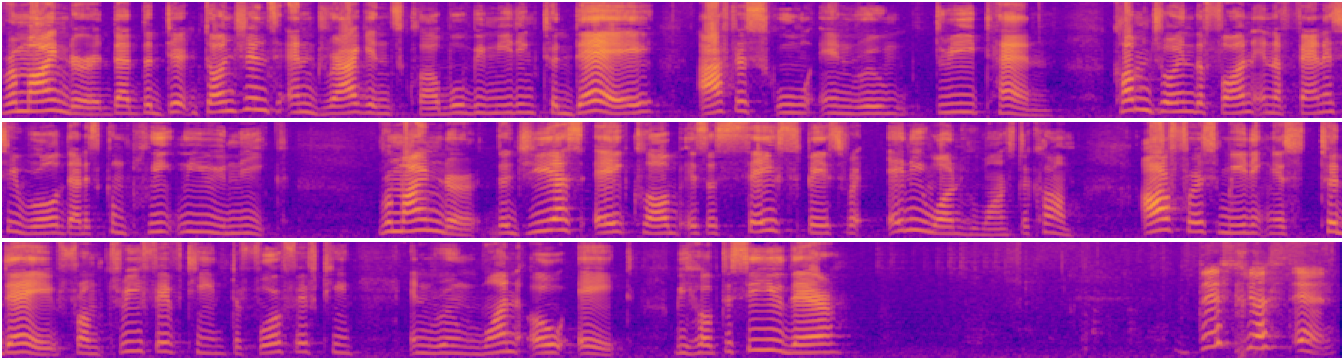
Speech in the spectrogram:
Reminder that the D Dungeons and Dragons Club will be meeting today after school in room 310. Come join the fun in a fantasy world that is completely unique. Reminder, the GSA Club is a safe space for anyone who wants to come. Our first meeting is today from 3.15 to 4.15 in room 108. We hope to see you there. This just in,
